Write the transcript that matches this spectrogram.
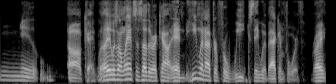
no. Okay. Well, it was on Lance's other account, and he went after for weeks. They went back and forth, right?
